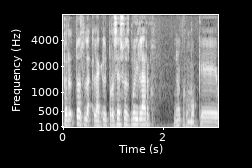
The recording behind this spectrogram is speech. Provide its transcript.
pero entonces el proceso es muy largo, ¿no? Como que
